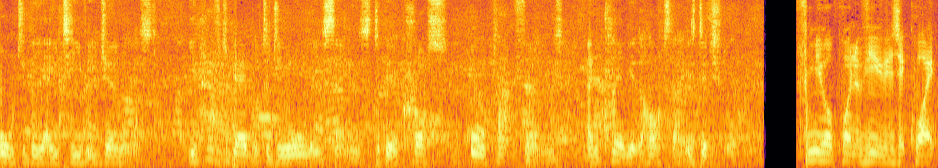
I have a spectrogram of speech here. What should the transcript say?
or to be a TV journalist. You have to be able to do all these things, to be across all platforms, and clearly at the heart of that is digital. From your point of view, is it quite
